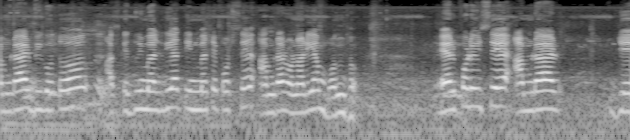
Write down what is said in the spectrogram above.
আমরার বিগত আজকে দুই মাস দিয়া তিন মাসে পড়ছে, আমরার অনারিয়াম বন্ধ। এরপরে হইছে আমরার যে,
